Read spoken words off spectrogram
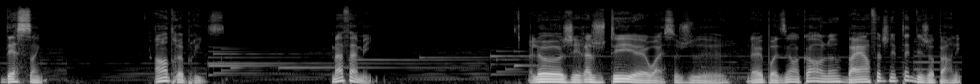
dessin, entreprise, ma famille, Là, j'ai rajouté, euh, ouais, ça je ne l'avais pas dit encore, là. Ben, en fait, je l'ai peut-être déjà parlé.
